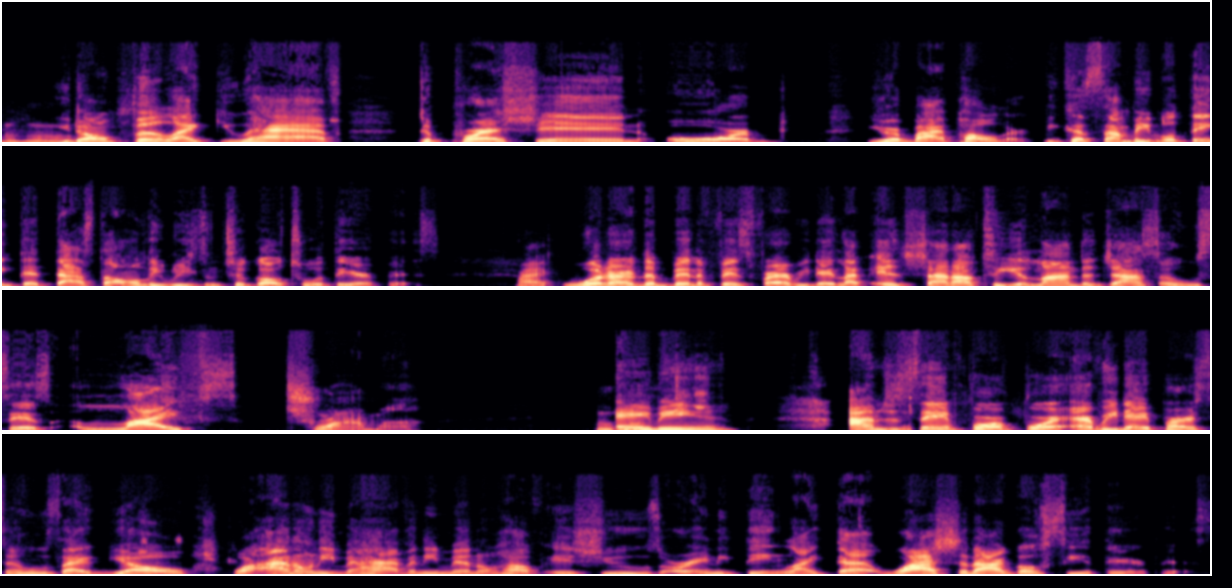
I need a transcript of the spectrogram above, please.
Mm-hmm. You don't feel like you have depression or you're bipolar because some people think that that's the only reason to go to a therapist. Right. What are the benefits for everyday life? And shout out to Yolanda Johnson who says life's trauma. Mm-hmm. Amen. I'm just saying for for everyday person who's like, yo, well, I don't even have any mental health issues or anything like that. Why should I go see a therapist?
